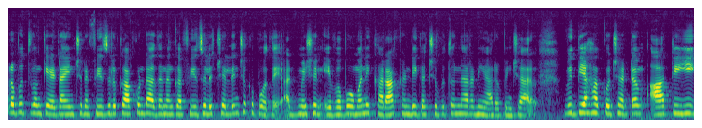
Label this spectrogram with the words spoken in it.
ప్రభుత్వం కేటాయించిన ఫీజులు కాకుండా అదనంగా ఫీజులు చెల్లించకపోతే అడ్మిషన్ ఇవ్వబోమని కరాఖండిగా చెబుతున్నారని ఆరోపించారు. విద్యా హక్కు చట్టం ఆర్టీఈ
